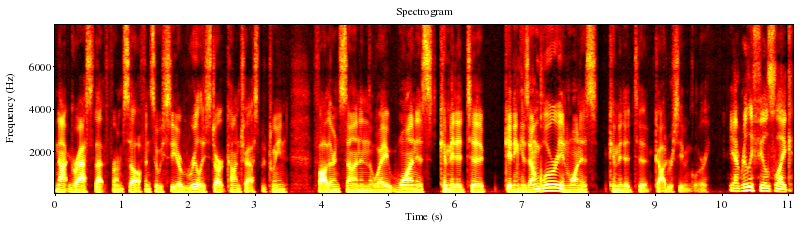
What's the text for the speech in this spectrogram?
not grasp that for himself. And so we see a really stark contrast between father and son in the way one is committed to getting his own glory and one is committed to God receiving glory. Yeah, it really feels like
